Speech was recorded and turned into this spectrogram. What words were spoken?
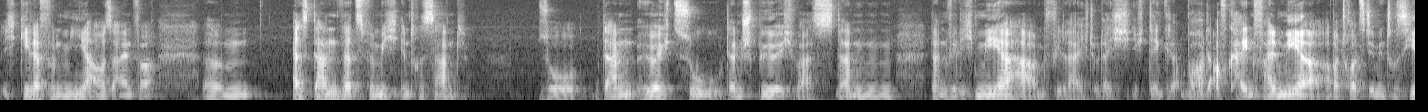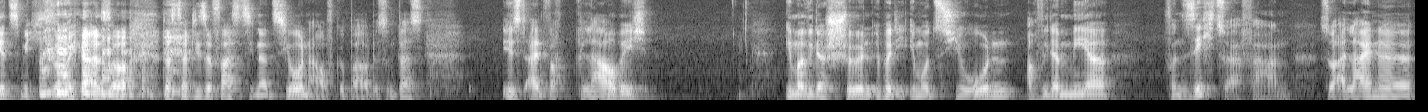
ich gehe da von mir aus einfach, ähm, erst dann wird es für mich interessant. So, dann höre ich zu, dann spüre ich was, dann dann will ich mehr haben vielleicht. Oder ich, ich denke, boah, auf keinen Fall mehr, aber trotzdem interessiert es mich. So, ja, so, dass da diese Faszination aufgebaut ist. Und das ist einfach, glaube ich, immer wieder schön über die Emotionen auch wieder mehr von sich zu erfahren. So alleine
